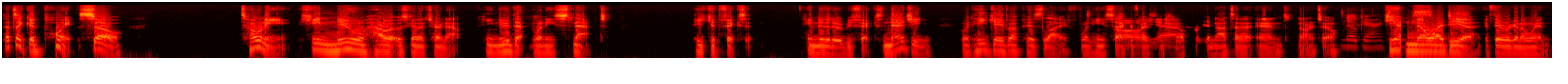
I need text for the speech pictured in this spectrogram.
that's a good point. So, Tony, he knew how it was going to turn out. He knew that when he snapped, he could fix it. He knew that it would be fixed. Neji, when he gave up his life, when he oh, sacrificed yeah. himself for Hinata and Naruto, No he had no idea if they were going to win.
